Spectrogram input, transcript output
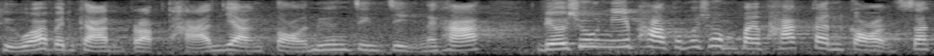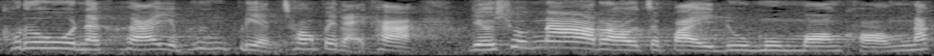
ถือว่าเป็นการปรับฐานอย่างต่อเนื่องจริง ๆนะคะ เดี๋ยวช่วงนี้พาคุณผู้ชมไปพักกันก่อนสักครู่นะคะ อย่าเพิ่งเปลี่ยนช่องไปไหนค่ะ เดี๋ยวช่วงหน้าเราจะไปดูมุมมองของนัก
